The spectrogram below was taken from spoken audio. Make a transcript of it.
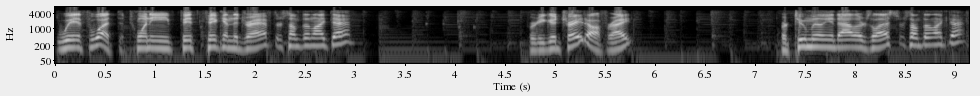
With what, the 25th pick in the draft or something like that? Pretty good trade-off, right? For $2 million less or something like that?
